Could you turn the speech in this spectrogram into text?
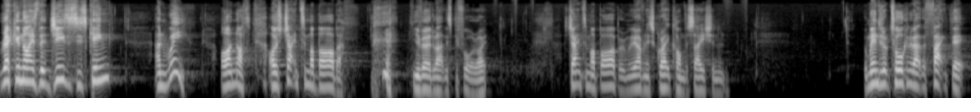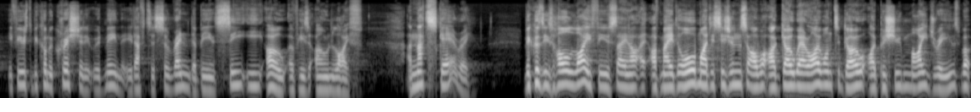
recognize that Jesus is king and we are not. I was chatting to my barber. You've heard about this before, right? I was chatting to my barber and we were having this great conversation. And we ended up talking about the fact that if he was to become a Christian, it would mean that he'd have to surrender being CEO of his own life. And that's scary because his whole life he was saying, I've made all my decisions, I go where I want to go, I pursue my dreams. But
